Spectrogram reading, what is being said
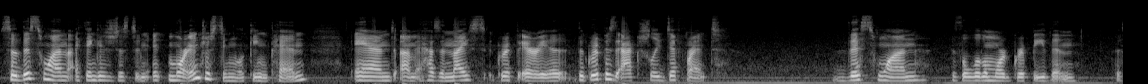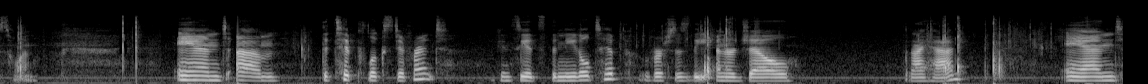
so this one I think is just a more interesting looking pen and um, it has a nice grip area. The grip is actually different this one is a little more grippy than this one. And um, the tip looks different. You can see it's the needle tip versus the Energel that I had. And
